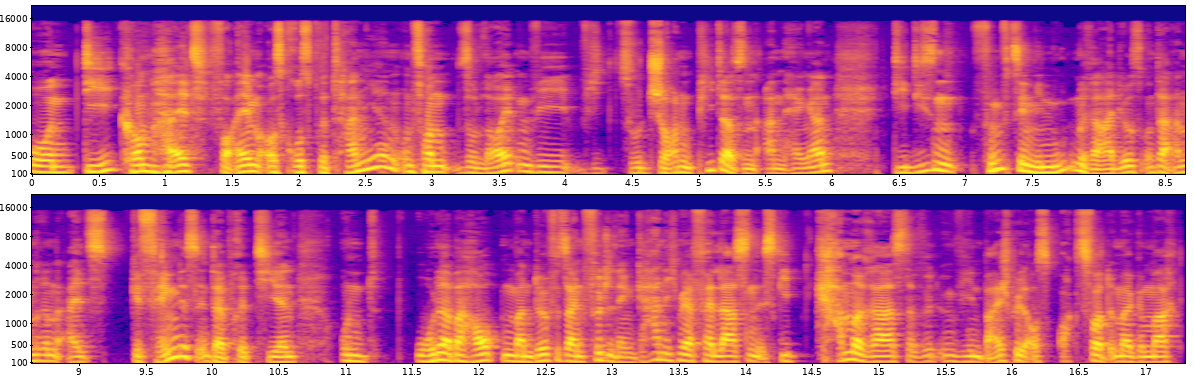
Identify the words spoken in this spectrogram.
Und die kommen halt vor allem aus Großbritannien und von so Leuten wie, wie so Jordan Peterson-Anhängern, die diesen 15-Minuten-Radius unter anderem als Gefängnis interpretieren und oder behaupten, man dürfe sein Viertel denn gar nicht mehr verlassen. Es gibt Kameras, da wird irgendwie ein Beispiel aus Oxford immer gemacht.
